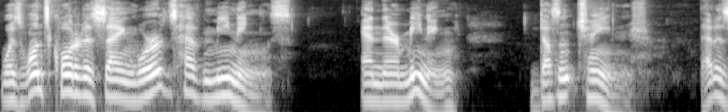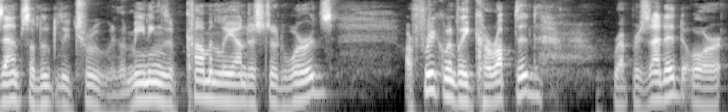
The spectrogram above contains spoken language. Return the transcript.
was once quoted as saying, Words have meanings, and their meaning doesn't change. That is absolutely true. The meanings of commonly understood words are frequently corrupted, represented, or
